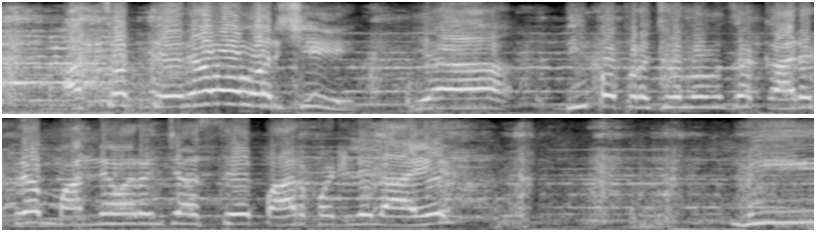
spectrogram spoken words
आजचा तेराव्या वर्षी या दीप प्रज्वलनाचा कार्यक्रम मान्यवरांच्या हस्ते पार पडलेला आहे. मी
